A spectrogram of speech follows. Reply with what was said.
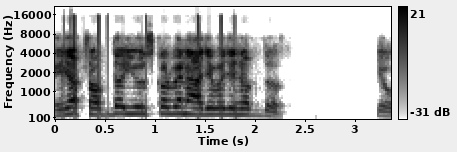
এসব শব্দ ইউজ করবে না আজে বাজে শব্দ। কেউ।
